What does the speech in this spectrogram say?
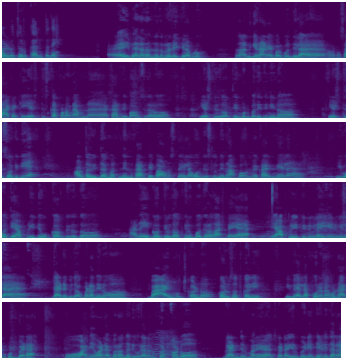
ಕಳ್ಳು ಚುರುಕಂತದೆ. ಇವೆಲ್ಲ ನನ್ನ ಹತ್ರ ನಡೀಕಿಲ್ಲ ಬಿಡು. ನನಗೆ ನಾಳೆ ಬರ್ ಬಂದಿಲ್ಲ ಅವ್ರನ್ನ ಸಾಕಿ ಎಷ್ಟು ದಿವ್ಸ ಕರ್ಕೊಂಡೋಗಿ ನಮ್ಮನ್ನ ಕರ್ದಿ ಬಾವಣಿಸಿದಾರು ಎಷ್ಟು ದಿವಸ ಹೋಗಿ ತಿನ್ಬಿಟ್ಟು ಬಂದಿದ್ದೀನಿ ನೀನು? ಎಷ್ಟು ದಿವಸ ಹೋಗಿದೀಯ ಅವ್ಳು ತಾವು ಇದ್ದಾಗ ಮತ್ತೆ ನಿನ್ನ ಕರ್ದಿ ಬಾವಣಿಸ್ನೇ ಇಲ್ಲ. ಒಂದು ದಿವ್ಸ ನೀನು ಹಬ್ಬ ಮೇಲೆ ಕರಿನೇ ಇಲ್ಲ. ಇವತ್ತು ಯಾವ ಪ್ರೀತಿ ಉಕ್ಕರ್ದಿದ್ದು ಅದೇ ಗೊತ್ತಿಲ್ದೋದು ತಿರುಗಿ ಬಂದಿರೋದು ಅಷ್ಟೇ. ಯಾವ ಪ್ರೀತಿನೂ ಇಲ್ಲ, ಏನೂ ಇಲ್ಲ. ದಡ್ಡ ಬಿದ್ದೋಗ್ಬೇಡ ನೀನು. ಬಾಯಿ ಮುಚ್ಕೊಂಡು ಕಳ್ಸೋದು ಕಲಿ. ಇವೆಲ್ಲ ಪುರಾಣಗಳು ಅನ್ಕೊಟ್ಬೇಡ ಓ, ಅದೇ ಒಡೆ ಬರೋದ್ರೆ ಇವ್ರೆಲ್ಲ ಕಟ್ಕೊಂಡು ಗಂಡಿರ ಮನೆ ಕಟ್ಟಾಗಿ ಇರಬೇಡಿ ಅಂತ ಹೇಳಿದಾರ.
